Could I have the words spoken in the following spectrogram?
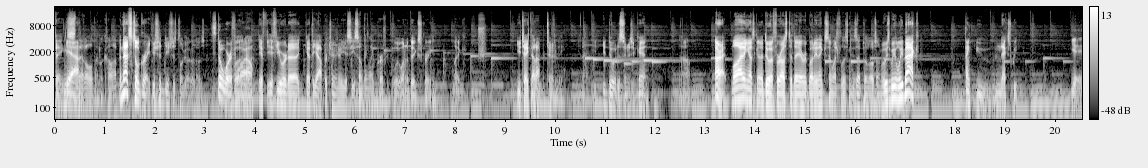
things Yeah. that'll that'll come up, and that's still great. You should you should still go to those. still But, uh, worthwhile if if you were to get the opportunity to see something like Perfect Blue on a big screen, like you take that opportunity. You know, you, you do it as soon as you can. Um, all right. Well, I think that's going to do it for us today, everybody. Thank you so much for listening to this episode of Love Some Movies. We will be back thank you next week. yeah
